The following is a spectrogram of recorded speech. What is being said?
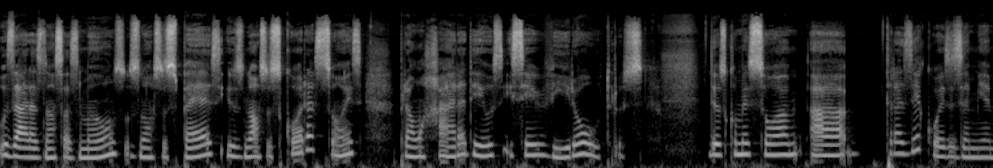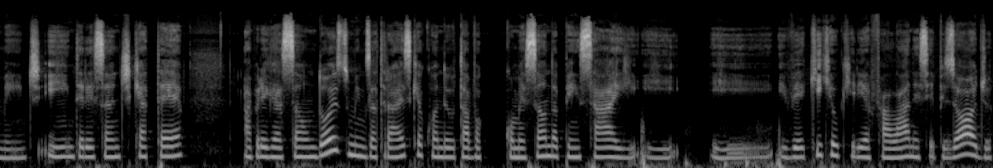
usar as nossas mãos, os nossos pés e os nossos corações para honrar a Deus e servir outros. Deus começou a, a trazer coisas à minha mente. E interessante que até a pregação dois domingos atrás, que é quando eu estava começando a pensar e, e, e, e ver o que, que eu queria falar nesse episódio,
